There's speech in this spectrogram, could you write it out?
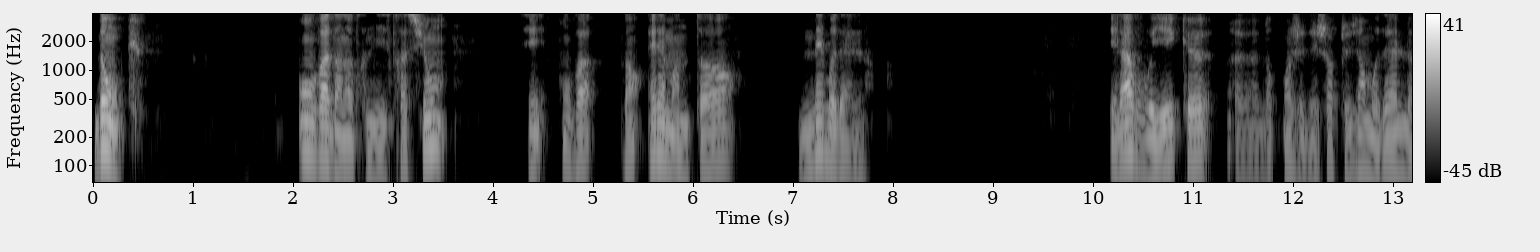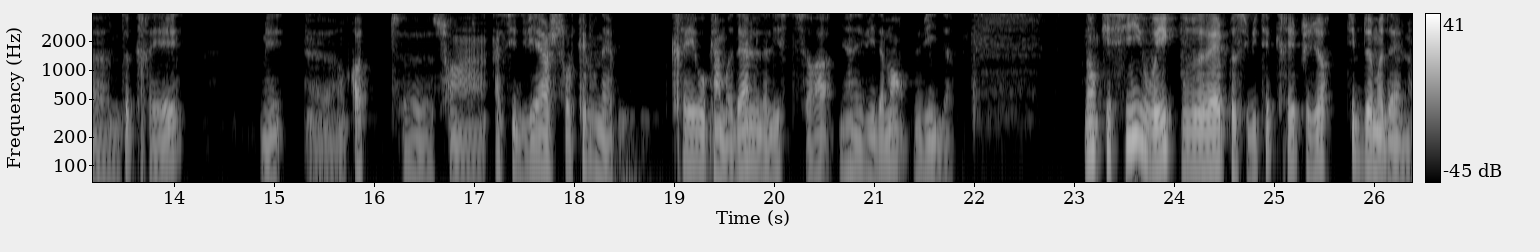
Donc, on va dans notre administration et on va dans Elementor, mes modèles. Et là, vous voyez que, euh, donc moi j'ai déjà plusieurs modèles euh, de créer, mais euh, quand sur un, site vierge sur lequel vous n'avez créé aucun modèle, la liste sera bien évidemment vide. Donc ici, vous voyez que vous avez la possibilité de créer plusieurs types de modèles.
